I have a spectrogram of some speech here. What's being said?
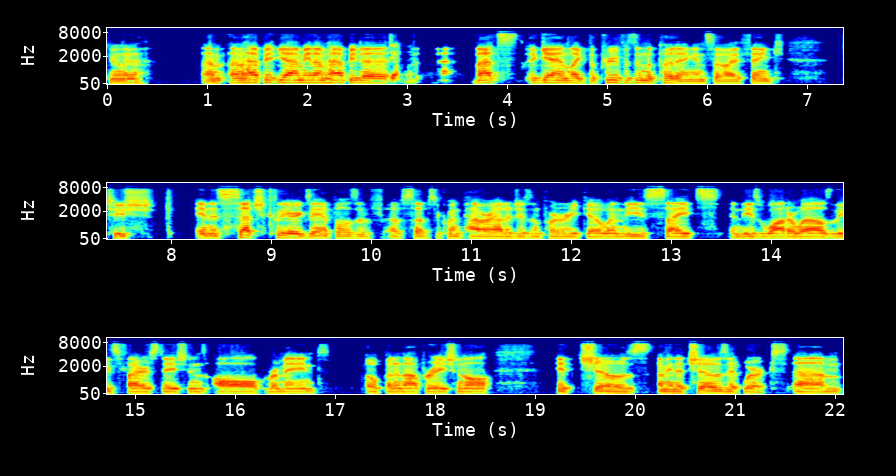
Do you wanna, I'm, I'm happy, yeah, I mean, I'm happy to, Yeah. that's, again, like the proof is in the pudding. And so I think to, sh- and it's such clear examples of, of subsequent power outages in Puerto Rico when these sites and these water wells, these fire stations all remained open and operational. It shows, I mean, it shows it works. Um,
